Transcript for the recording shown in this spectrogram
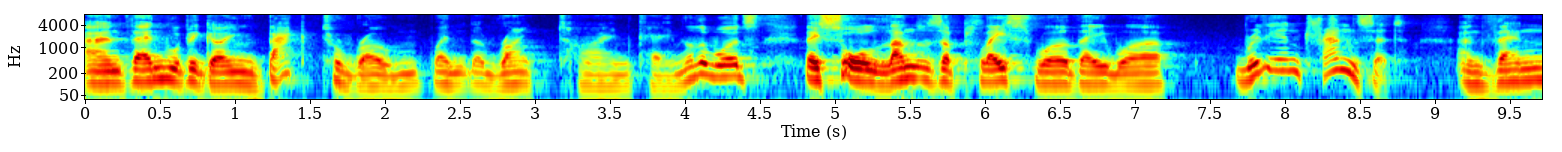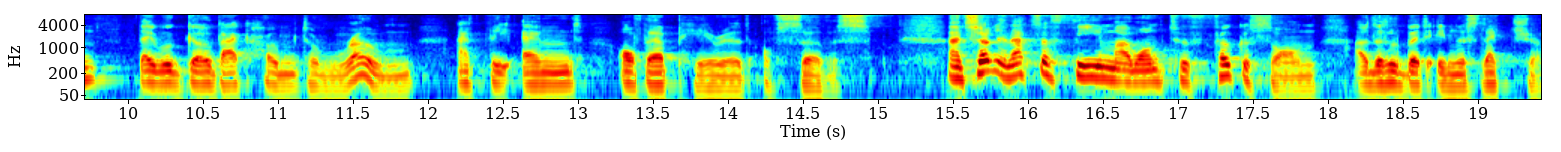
and then would be going back to Rome when the right time came. In other words, they saw London as a place where they were really in transit and then they would go back home to Rome at the end of their period of service. And certainly that's a theme I want to focus on a little bit in this lecture.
